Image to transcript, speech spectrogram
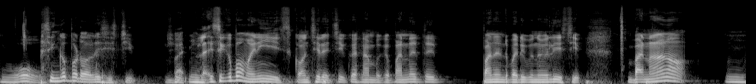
Whoa. Singapore dollars is cheap. but like Singapore money is considered cheap because நமக்கு பன்னெண்டு பன்னெண்டு படிப்பு வெளி is cheap. But நானும் Mm.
